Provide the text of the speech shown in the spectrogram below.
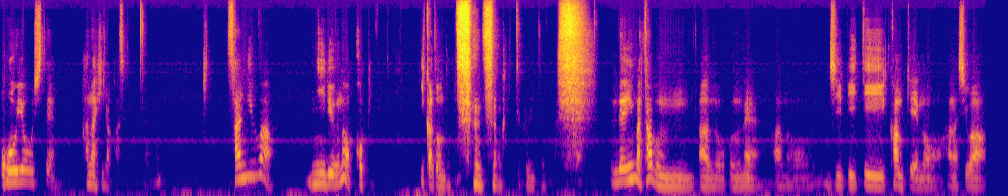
応用して、花開かせるみたいなね。三流は二流のコピー。以下どんどんつながってくるみたいな。で、今多分、あの、このね、あの、GPT 関係の話は、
